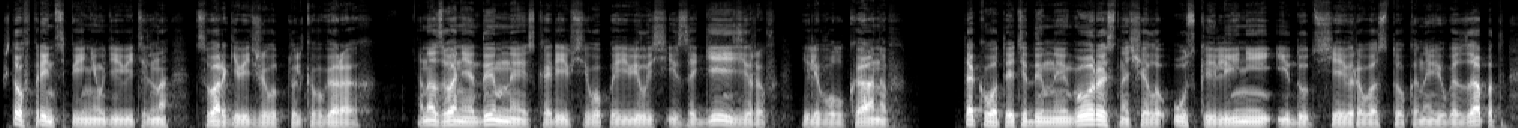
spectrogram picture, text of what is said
Что в принципе и неудивительно, цварги ведь живут только в горах. А название Дымные, скорее всего, появилось из-за гейзеров или вулканов. Так вот, эти дымные горы сначала узкой линией идут с северо-востока на юго-запад –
